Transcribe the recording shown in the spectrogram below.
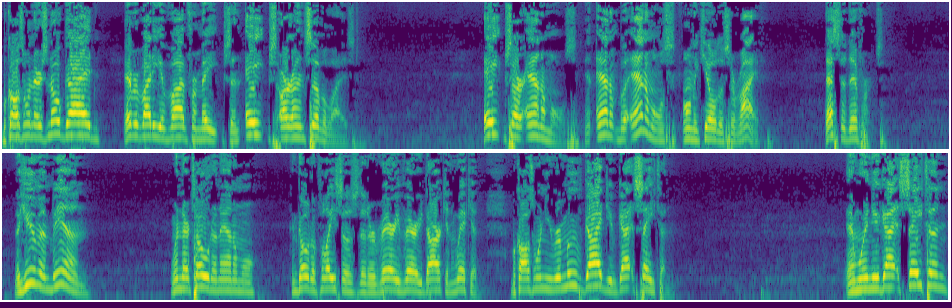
Because when there's no God, Everybody evolved from apes, and apes are uncivilized. Apes are animals, and anim- but animals only kill to survive. That's the difference. The human being, when they're told an animal, can go to places that are very, very dark and wicked. Because when you remove God, you've got Satan. And when you got Satan,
